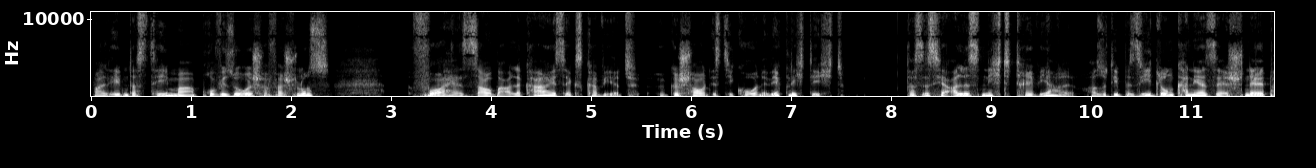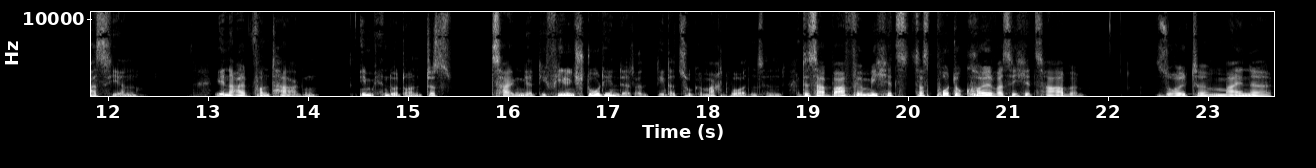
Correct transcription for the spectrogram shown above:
weil eben das Thema provisorischer Verschluss vorher sauber alle Karies exkaviert, geschaut, ist die Krone wirklich dicht, das ist ja alles nicht trivial. Also die Besiedlung kann ja sehr schnell passieren. Innerhalb von Tagen im Endodont. Das zeigen ja die vielen Studien, die dazu gemacht worden sind. Deshalb war für mich jetzt das Protokoll, was ich jetzt habe, sollte meine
